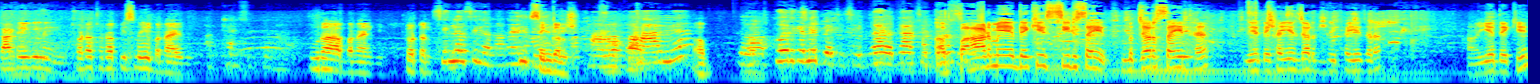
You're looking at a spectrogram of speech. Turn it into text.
काटेगी नहीं छोटा छोटा पीस नहीं बनाएगी। पूरा बनाएगी टोटल सिंगल सिंगल सिंगल। हाँ, पहाड़ में अब से अब पहाड़ में ये देखिए सीड सहित जड़ सहित है। ये दिखाइए जड़ दिखाइए जरा। हाँ ये देखिए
